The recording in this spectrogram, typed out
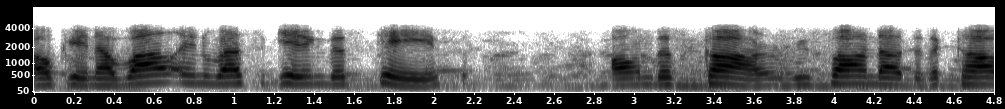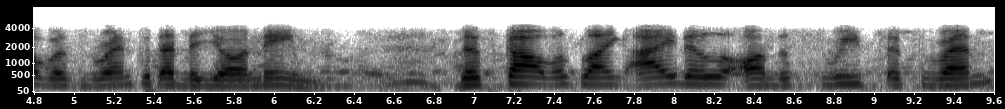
Okay, now while investigating this case on this car, we found out that the car was rented under your name. This car was lying idle on the streets it's when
